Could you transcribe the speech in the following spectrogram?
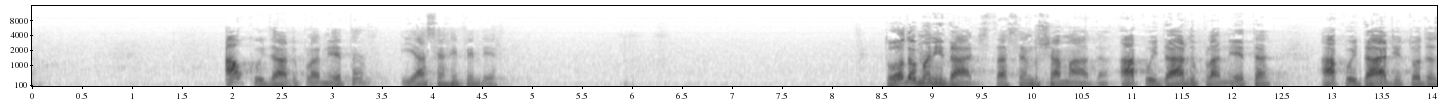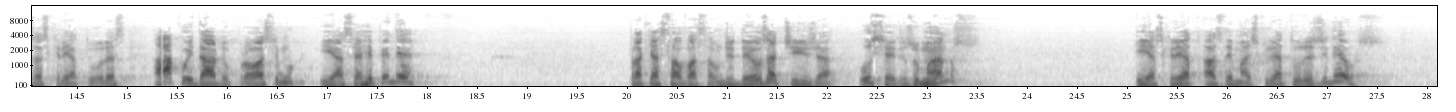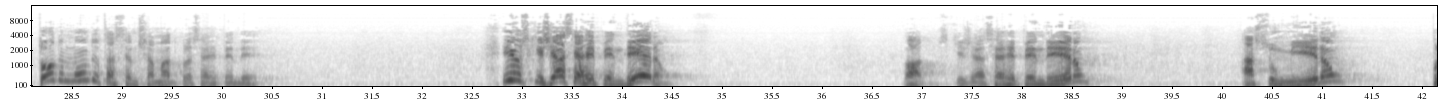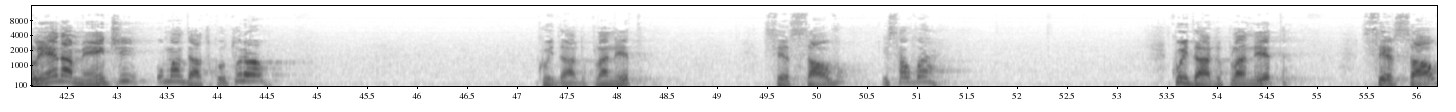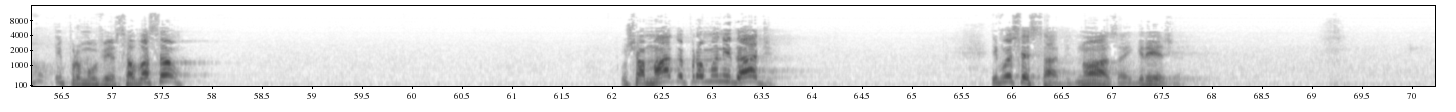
ao cuidar do planeta e a se arrepender. Toda a humanidade está sendo chamada a cuidar do planeta, a cuidar de todas as criaturas, a cuidar do próximo e a se arrepender para que a salvação de Deus atinja os seres humanos e as, as demais criaturas de Deus. Todo mundo está sendo chamado para se arrepender. E os que já se arrependeram, os que já se arrependeram, assumiram plenamente o mandato cultural. Cuidar do planeta, ser salvo e salvar. Cuidar do planeta, ser salvo e promover salvação. O chamado é para a humanidade. E você sabe, nós, a igreja,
